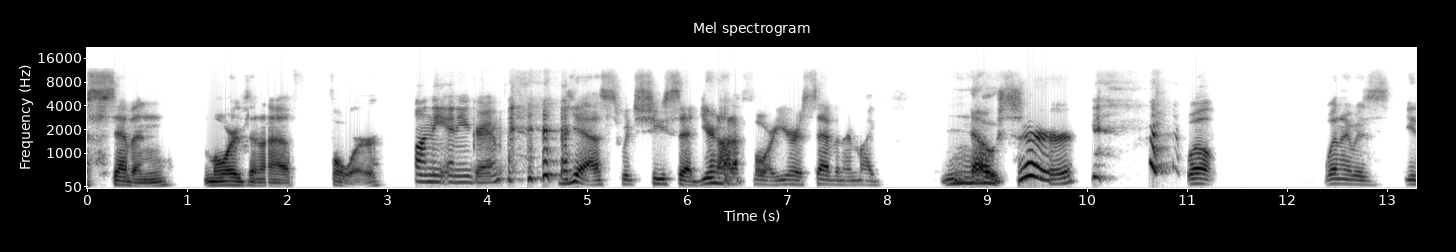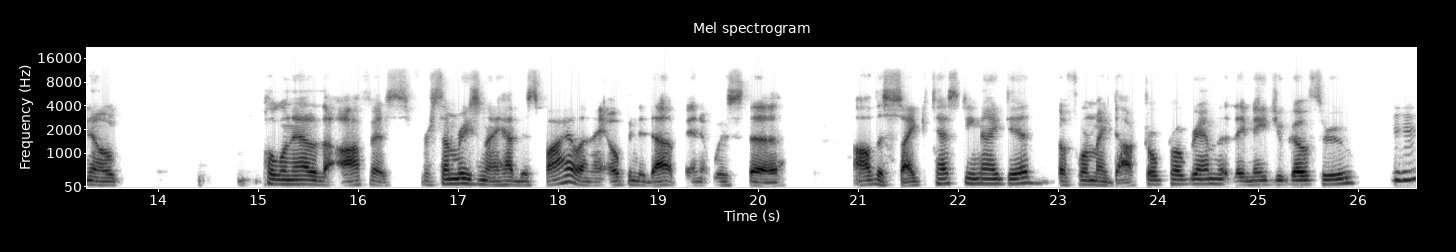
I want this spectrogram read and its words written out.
seven more than a four on the Enneagram. yes, which she said, You're not a four, you're a seven. I'm like, No, sir. well, when I was, you know, pulling out of the office, for some reason I had this file and I opened it up and it was the all the psych testing I did before my doctoral program that they made you go through. Mm-hmm.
